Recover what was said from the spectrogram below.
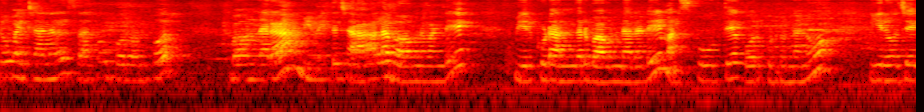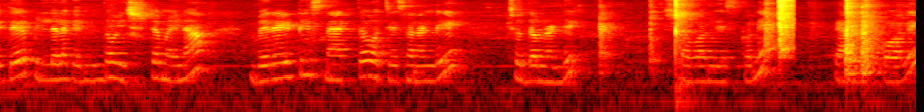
టు మై ఛానల్ సహు ఫోర్ వన్ ఫోర్. బాగున్నారా? మేమైతే చాలా బాగున్నామండి. మీరు కూడా అందరు బాగుండాలని మనస్ఫూర్తిగా కోరుకుంటున్నాను. ఈరోజైతే పిల్లలకి ఎంతో ఇష్టమైన వెరైటీ స్నాక్తో వచ్చేసానండి. చూద్దాం రండి. స్టవ్ ఆన్ చేసుకొని ప్యాన్ పెట్టుకోవాలి.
